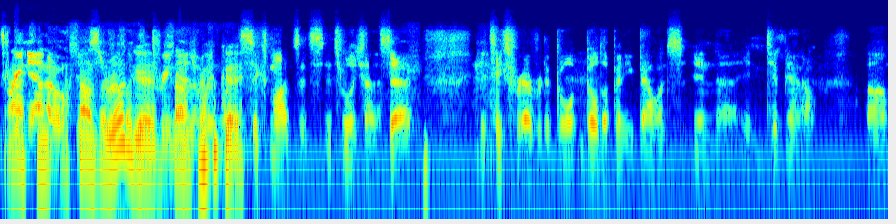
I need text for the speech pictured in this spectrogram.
three Ah, nano. sounds- I've real good. Three Sounds nano real in like good. six months. It's it's really kind of sad. it takes forever to build build up any balance in uh, in Tip Nano. Um,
